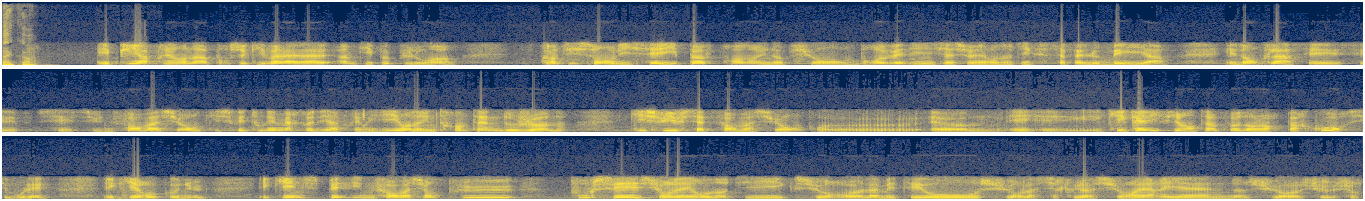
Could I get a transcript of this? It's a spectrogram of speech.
D'accord. Et puis après, on a, pour ceux qui veulent aller un petit peu plus loin, quand ils sont au lycée, ils peuvent prendre une option brevet d'initiation aéronautique, ça s'appelle le BIA. Et donc là, c'est une formation qui se fait tous les mercredis après-midi. On a une trentaine de jeunes qui suivent cette formation euh, euh, et, qui est qualifiante un peu dans leur parcours, si vous voulez, et qui est reconnue, et qui est une, une formation plus poussée sur l'aéronautique, sur euh, la météo, sur la circulation aérienne, sur, sur,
